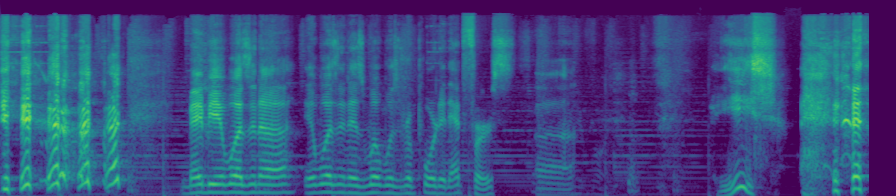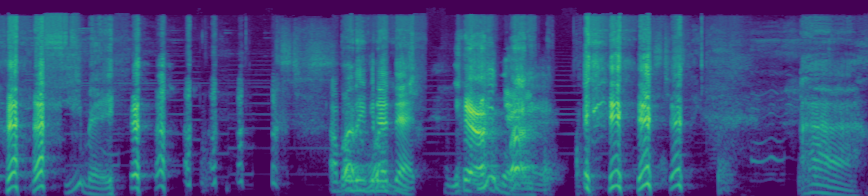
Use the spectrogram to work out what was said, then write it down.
maybe it wasn't uh it wasn't as what was reported at first. Uh yeesh. Ime. I'm gonna leave it at that. Yeah, ah,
